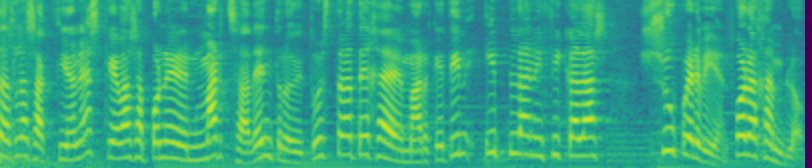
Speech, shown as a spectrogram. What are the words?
todas las acciones que vas a poner en marcha dentro de tu estrategia de marketing y planifícalas súper bien. Por ejemplo,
